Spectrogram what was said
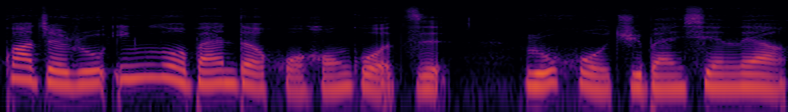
挂着如璎珞般的火红果子，如火炬般鲜亮。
